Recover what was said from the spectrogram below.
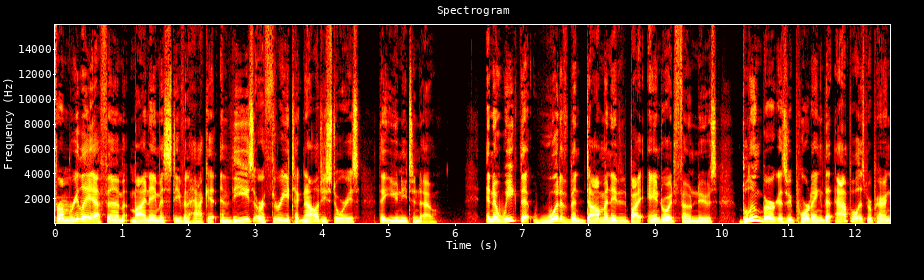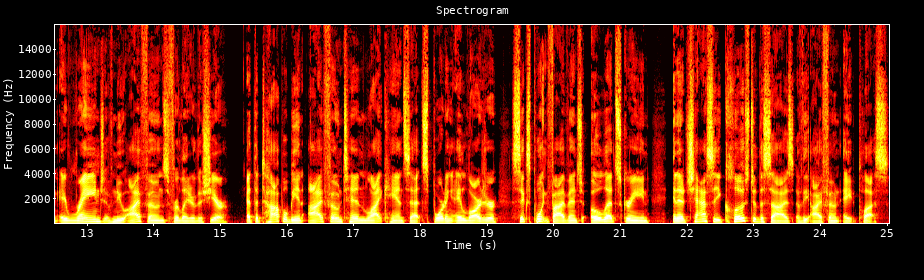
From Relay FM, my name is Stephen Hackett, and these are three technology stories that you need to know. In a week that would have been dominated by Android phone news, Bloomberg is reporting that Apple is preparing a range of new iPhones for later this year. At the top will be an iPhone 10 like handset sporting a larger 6.5 inch OLED screen and a chassis close to the size of the iPhone 8 Plus.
